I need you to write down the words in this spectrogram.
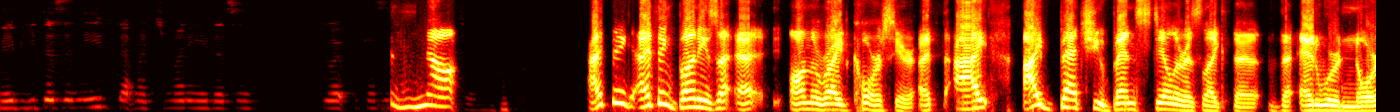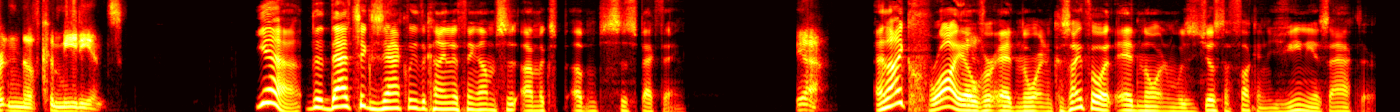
Maybe he doesn't need that much money. He doesn't do it because No. I think I think Bunny's uh, uh, on the right course here. I I I bet you Ben Stiller is like the the Edward Norton of comedians. Yeah, th- that's exactly the kind of thing I'm su- I'm, ex- I'm suspecting. Yeah. And I cry over Ed Norton because I thought Ed Norton was just a fucking genius actor.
